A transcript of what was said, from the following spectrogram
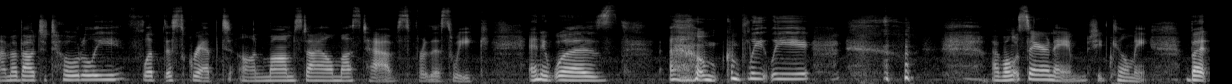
I'm about to totally flip the script on mom style must haves for this week. And it was um, completely, I won't say her name, she'd kill me. But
